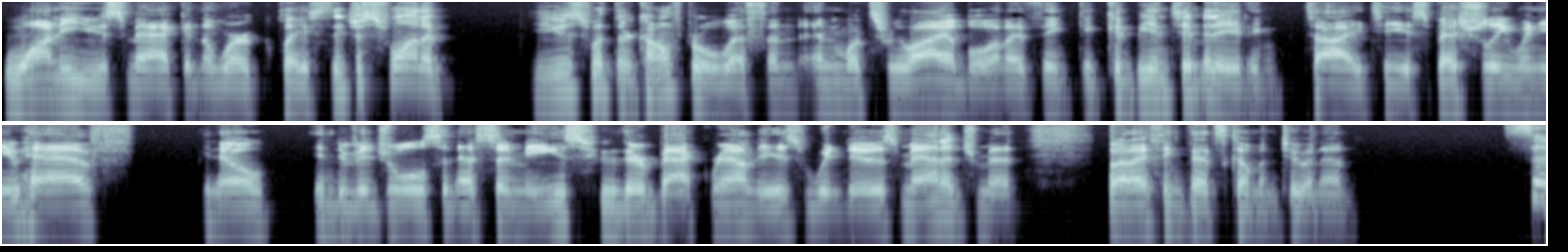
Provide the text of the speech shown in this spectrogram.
want to use Mac in the workplace. They just want to use what they're comfortable with and, and what's reliable. And I think it could be intimidating to IT, especially when you have, you know, individuals and SMEs who their background is Windows management. But I think that's coming to an end. So,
